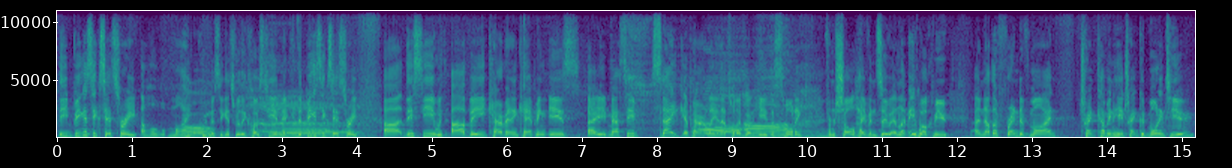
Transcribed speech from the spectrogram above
the biggest accessory. Oh my goodness, it gets really close to your neck. The biggest accessory uh, this year with RV, caravan, and camping is a massive snake, apparently, and that's what I've got here this morning from Shoalhaven Zoo. And let me welcome you another friend of mine, Trent. Come in here, Trent. Good morning to you.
